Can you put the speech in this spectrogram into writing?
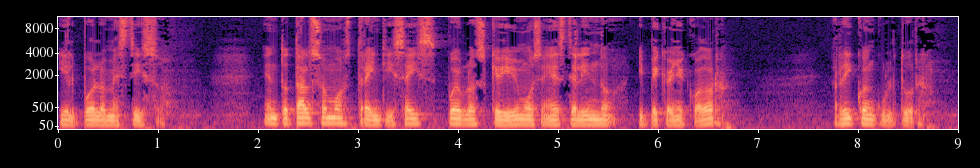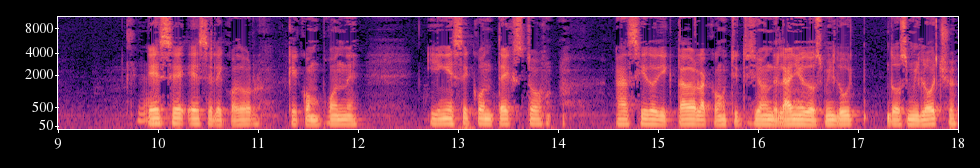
y el pueblo mestizo. En total somos 36 pueblos que vivimos en este lindo y pequeño Ecuador, rico en cultura. Ese es el Ecuador que compone y en ese contexto ha sido dictado la Constitución del año 2008 2008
